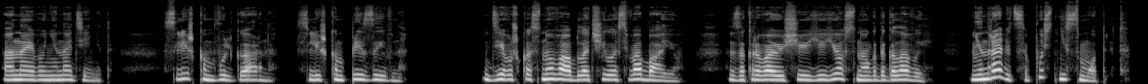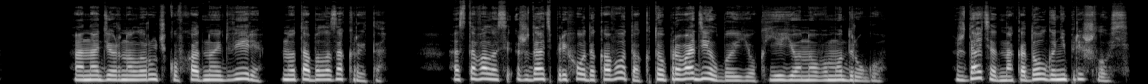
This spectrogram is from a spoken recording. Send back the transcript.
она его не наденет. Слишком вульгарно, слишком призывно. Девушка снова облачилась в абаю, закрывающую ее с ног до головы. Не нравится, пусть не смотрит. Она дернула ручку входной двери, но та была закрыта. Оставалось ждать прихода кого-то, кто проводил бы ее к ее новому другу. Ждать, однако, долго не пришлось.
